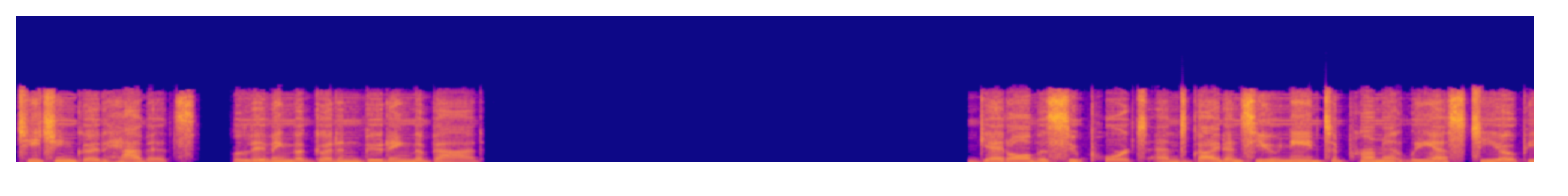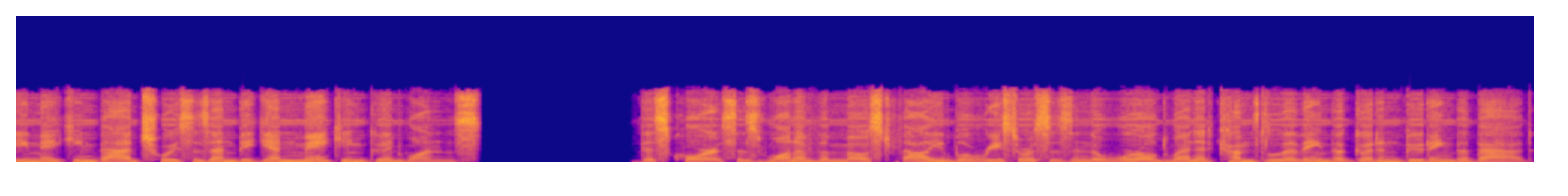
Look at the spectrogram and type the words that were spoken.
Teaching good habits, living the good and booting the bad. Get all the support and guidance you need to permanently stop making bad choices and begin making good ones. This course is one of the most valuable resources in the world when it comes to living the good and booting the bad.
